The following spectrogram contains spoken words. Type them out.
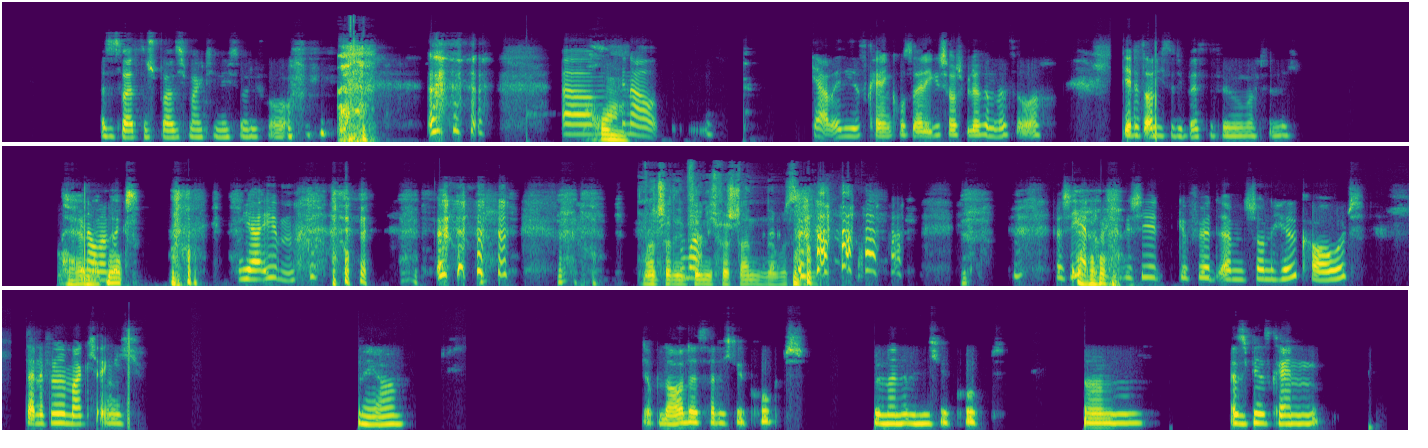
Also es war jetzt ein Spaß, ich mag die nicht so, die Frau. ähm, Warum? Genau. Ja, weil die jetzt keine großartige Schauspielerin ist, aber die hat jetzt auch nicht so die besten Filme gemacht, finde ich. Ja, Genau, Mad man Max. Ja, eben. Man hat schon den. Film nicht verstanden, da muss Regie hat Regie geführt ähm, John Hillcoat. Seine Filme mag ich eigentlich. Naja. Ich glaube, Lawless hatte ich geguckt. Filmline habe ich nicht geguckt. Ähm, also ich bin jetzt kein,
